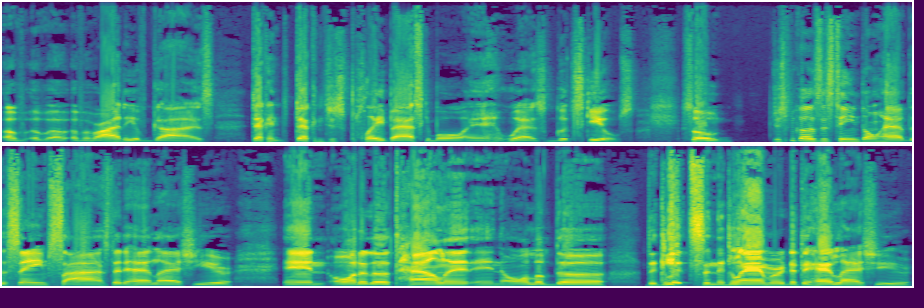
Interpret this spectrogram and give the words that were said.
a, a, a variety of guys that can that can just play basketball and who has good skills. So just because this team don't have the same size that it had last year and all of the talent and all of the the glitz and the glamour that they had last year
